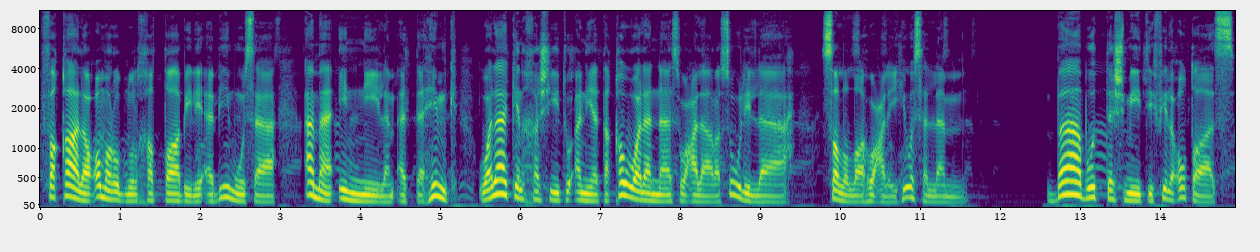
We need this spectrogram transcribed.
فقال عمر بن الخطاب لأبي موسى أما إني لم أتهمك ولكن خشيت أن يتقول الناس على رسول الله صلى الله عليه وسلم. باب التشميت في العطاس.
